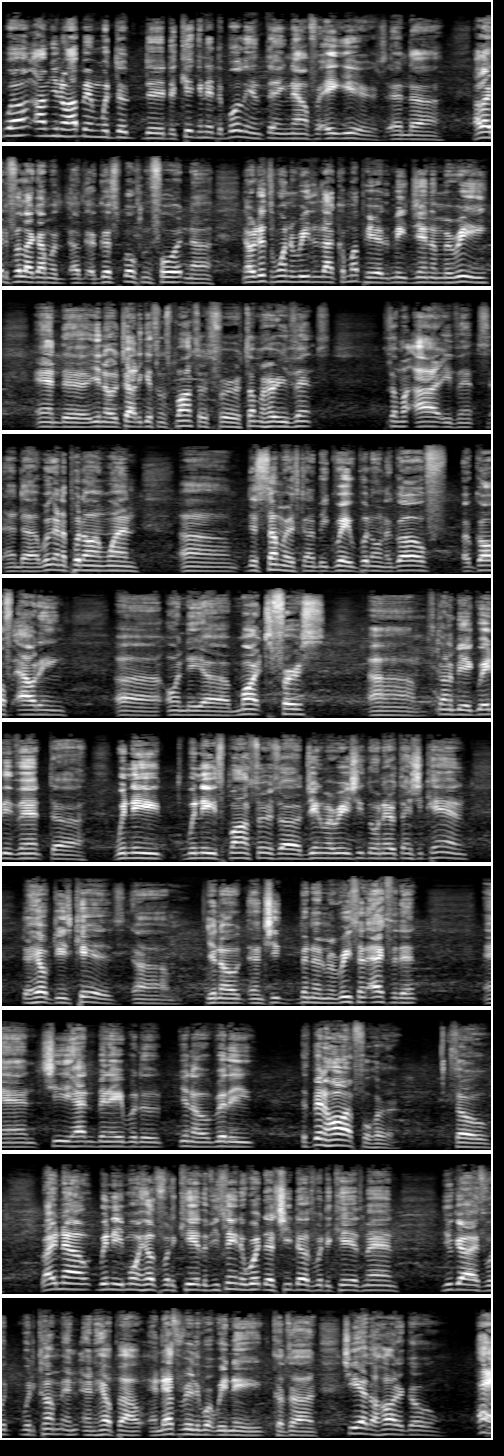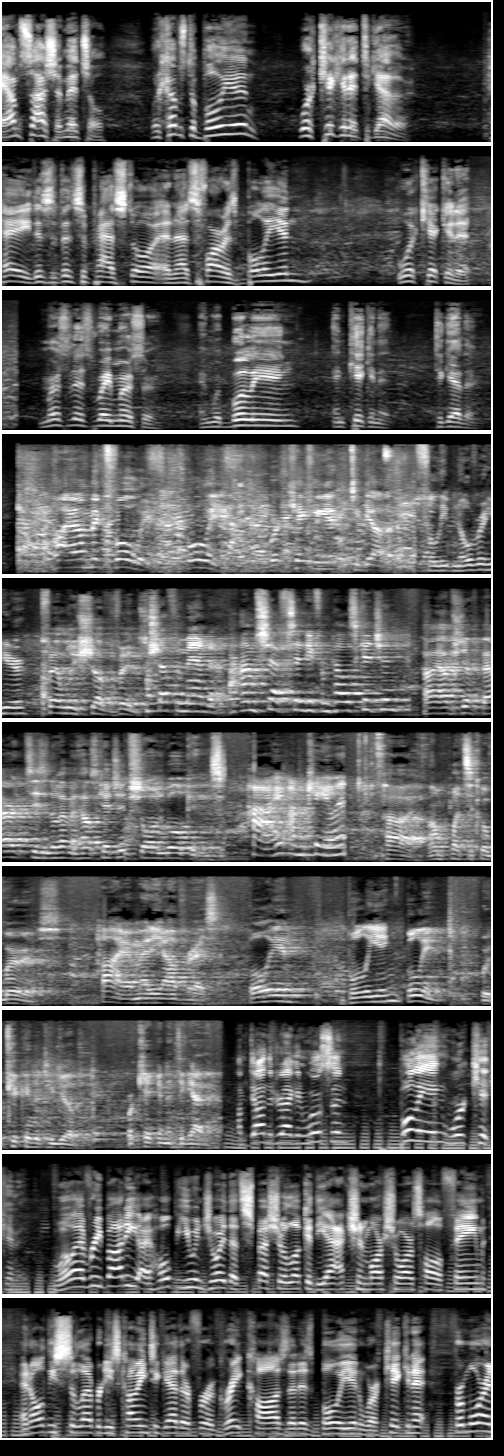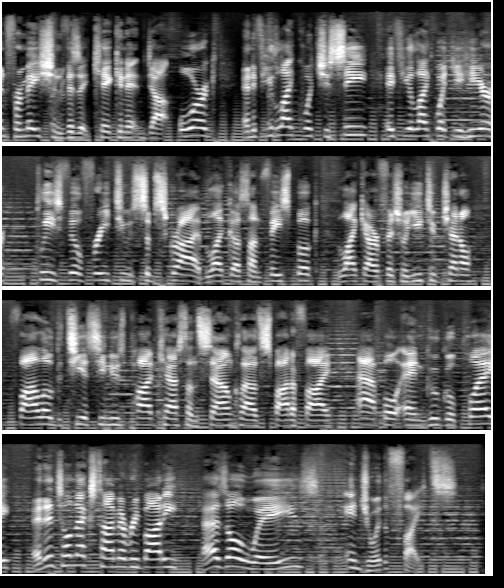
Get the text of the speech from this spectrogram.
Well, um, you know, I've been with the, the, the kicking it, the bullying thing now for eight years, and uh, I like to feel like I'm a, a, a, good spokesman for it. And uh, you know, this is one of the reasons I come up here to meet Jenna Marie, and uh, you know, try to get some sponsors for some of her events some of our events, and uh, we're going to put on one Um, this summer it's going to be great. We put on a golf a golf outing uh, on the uh, March 1st. Um, it's going to be a great event. Uh, we need we need sponsors. Uh, Gina Marie, she's doing everything she can to help these kids. Um, you know, and she's been in a recent accident, and she hadn't been able to, you know, really. It's been hard for her. So right now we need more help for the kids. If you've seen the work that she does with the kids, man, you guys would, would come and, and help out, and that's really what we need because uh, she has a heart of gold. Hey, I'm Sasha Mitchell. When it comes to bullying, we're kicking it together. Hey, this is Vincent Pastore, and as far as bullying, we're kicking it. Merciless Ray Mercer, and we're bullying and kicking it together. Hi, I'm Mick Foley. Foley, we're kicking it together. Phillipe Nover here. Family Chef Vince. Chef Amanda. I'm Chef Cindy from Hell's Kitchen. Hi, I'm Chef Barrett, Season 11 Hell's Kitchen. Sean Wilkins. Hi, I'm Kaylin. Hi, I'm Plaxico Burress. Hi, I'm Eddie Alvarez. Bullying. Bullying. Bullying. We're kicking it together. We're kicking it together. I'm Don the Dragon Wilson. Bullying, we're kicking it. Well, everybody, I hope you enjoyed that special look at the Action Martial Arts Hall of Fame and all these celebrities coming together for a great cause that is bullying. We're kicking it. For more information, visit kickingit.org. And if you like what you see, if you like what you hear, please feel free to subscribe, like us on Facebook, like our official YouTube channel, follow the TSC News podcast on SoundCloud, Spotify, Apple, and Google Play. And until next time, everybody, as always, enjoy the fights.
